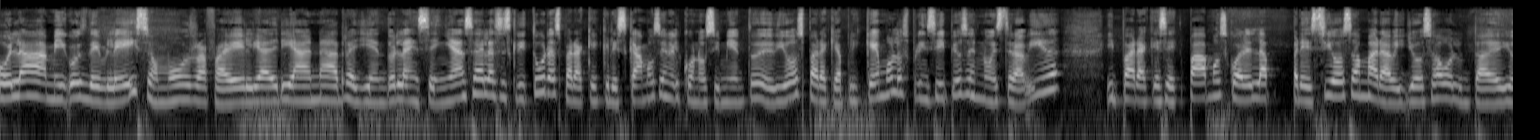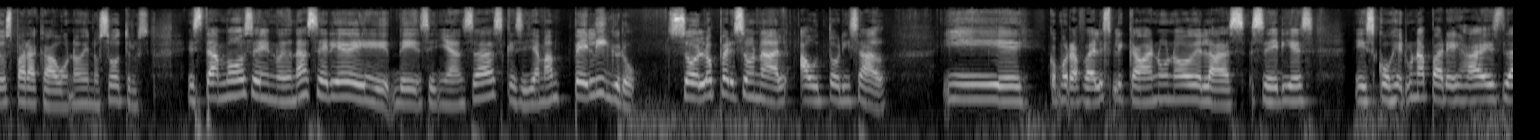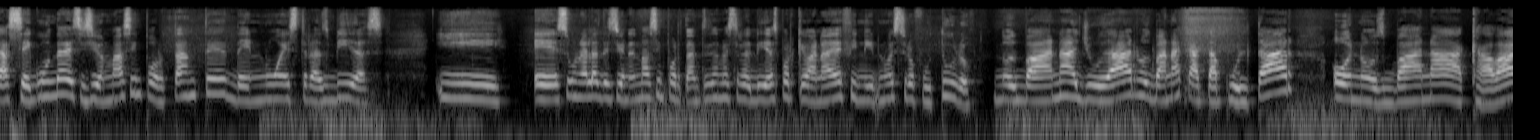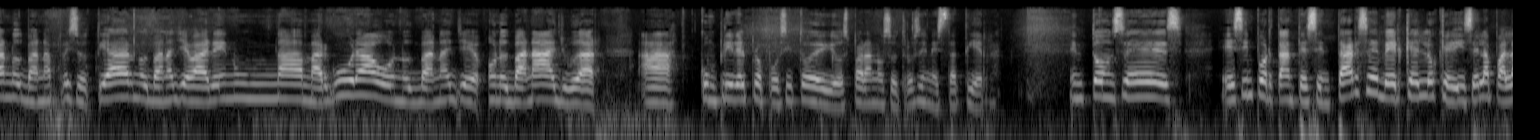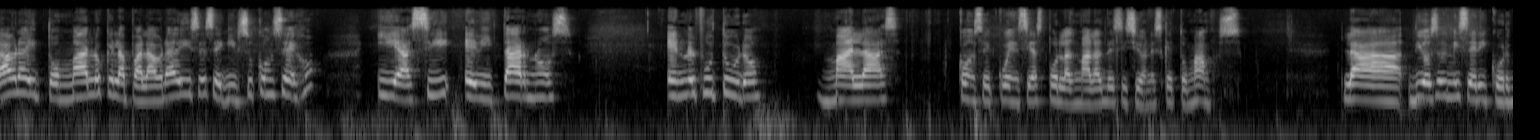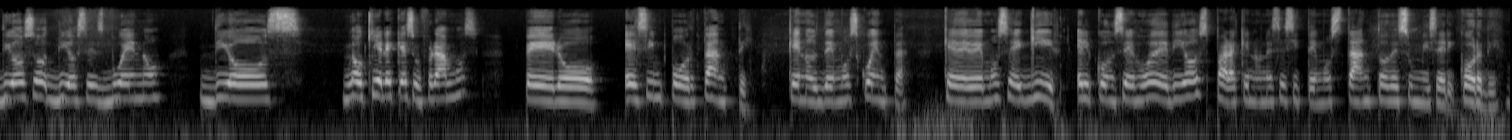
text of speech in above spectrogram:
Hola amigos de Blaze, somos Rafael y Adriana trayendo la enseñanza de las escrituras para que crezcamos en el conocimiento de Dios, para que apliquemos los principios en nuestra vida y para que sepamos cuál es la preciosa, maravillosa voluntad de Dios para cada uno de nosotros. Estamos en una serie de, enseñanzas que se llaman peligro, solo personal, autorizado. Y eh, como Rafael explicaba en una de las series, Escoger una pareja es la segunda decisión más importante de nuestras vidas y es una de las decisiones más importantes de nuestras vidas porque van a definir nuestro futuro, nos van a ayudar, nos van a catapultar o nos van a acabar, nos van a pisotear, nos van a llevar en una amargura o nos van a, o nos van a ayudar a cumplir el propósito de Dios para nosotros en esta tierra. Entonces, es importante sentarse, ver qué es lo que dice la palabra y tomar lo que la palabra dice, seguir su consejo y así evitarnos en el futuro malas consecuencias por las malas decisiones que tomamos. La Dios es misericordioso, Dios es bueno, Dios no quiere que suframos, pero es importante que nos demos cuenta que debemos seguir el consejo de Dios para que no necesitemos tanto de su misericordia.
